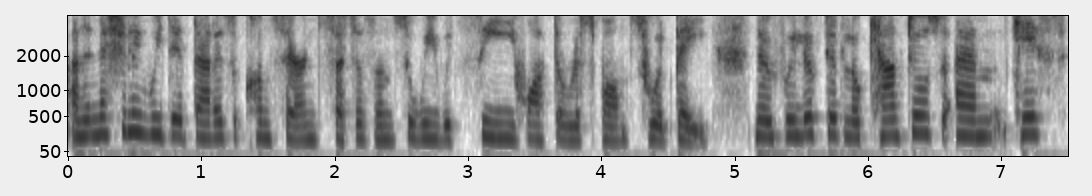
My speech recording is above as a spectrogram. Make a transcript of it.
And initially, we did that as a concerned citizen, so we would see what the response would be. Now, if we looked at Locanto's um, case,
